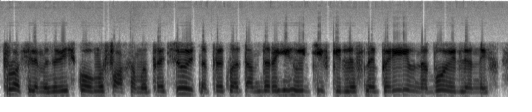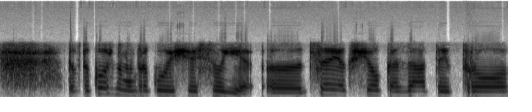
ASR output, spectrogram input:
профілями, за військовими фахами працюють, наприклад, там дорогі гвинтівки для снайперів, набої для них. Тобто кожному бракує щось своє. Е, це якщо казати про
